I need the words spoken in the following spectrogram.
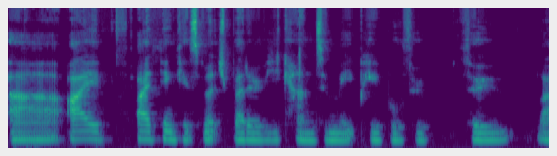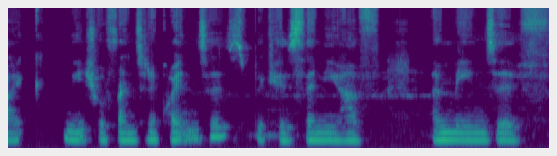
uh, I I think it's much better if you can to meet people through through like mutual friends and acquaintances because then you have a means of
